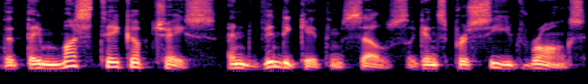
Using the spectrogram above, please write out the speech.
that they must take up chase and vindicate themselves against perceived wrongs,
